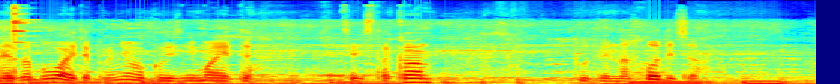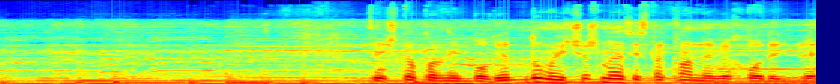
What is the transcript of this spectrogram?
Не забувайте про нього, коли знімаєте цей стакан. Тут він знаходиться. Цей штопорний болт. Я думаю, що ж в мене цей стакан не виходить, бля.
